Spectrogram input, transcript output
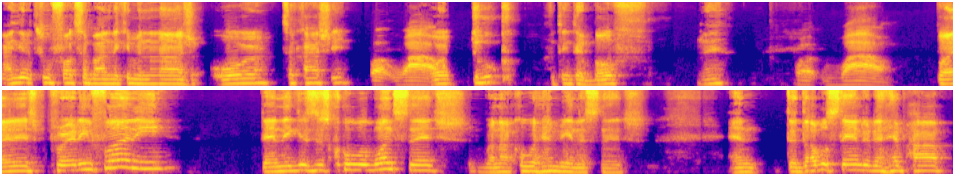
I can give two fucks about Nicki Minaj or Tekashi But wow, or Duke. I think they're both eh. but wow. But it's pretty funny that niggas is cool with one snitch, but not cool with him being a snitch. And the double standard in hip hop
